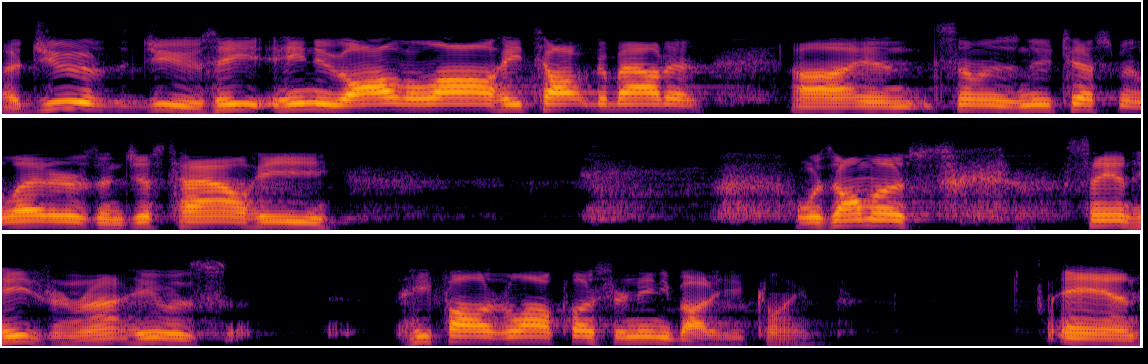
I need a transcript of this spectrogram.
a Jew of the Jews. He, he knew all the law. He talked about it uh, in some of his New Testament letters and just how he was almost Sanhedrin, right? He was he followed the law closer than anybody, he claimed. And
